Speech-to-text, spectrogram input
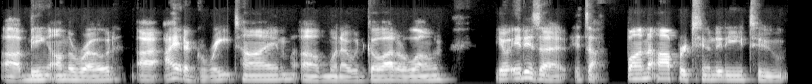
uh, being on the road. Uh, I had a great time um, when I would go out alone. You know, it is a it's a fun opportunity to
